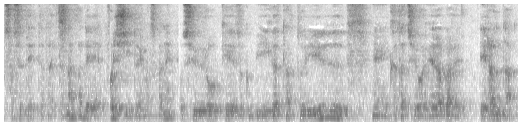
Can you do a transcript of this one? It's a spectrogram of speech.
させていただいた中でポリシーといいますかね就労継続 B 型という、えー形を選ばれ選んだ、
